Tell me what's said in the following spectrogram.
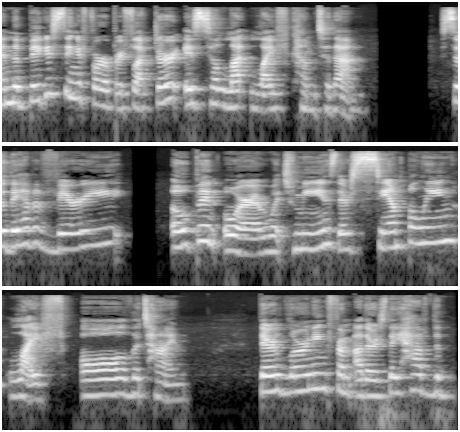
And the biggest thing for a reflector is to let life come to them. So they have a very open aura, which means they're sampling life all the time. They're learning from others. They have the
